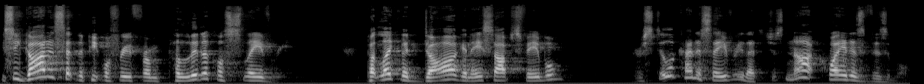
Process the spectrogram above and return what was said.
You see, God has set the people free from political slavery. But like the dog in Aesop's fable, there's still a kind of slavery that's just not quite as visible.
